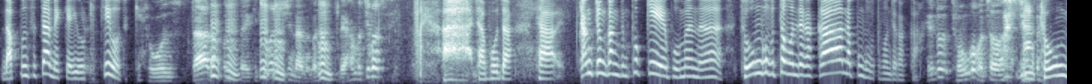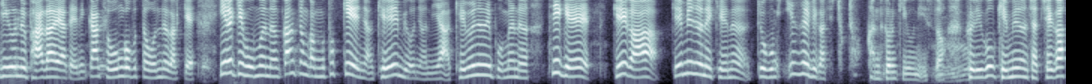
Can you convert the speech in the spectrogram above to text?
나쁜 숫자 몇 개 이렇게 찍어줄게. 좋은 숫자, 나쁜 음, 숫자 이렇게 찝어주신다는 거죠? 음. 네, 한번 찝어주세요. 아, 자 보자. 자 깡충깡충 토끼에 보면은 좋은 거부터 먼저 갈까, 나쁜 거부터 먼저 갈까? 그래도 좋은 거 먼저 하시죠. 음, 좋은 기운을 받아야 되니까 좋은 거부터 먼저 갈게. 이렇게 보면은 깡총깡총 토끼의 개묘년이야. 개묘년을 보면은 틱에 개가 개묘년의 개는 조금 이슬비 같이 촉촉한 그런 기운이 있어. 그리고 개묘년 자체가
